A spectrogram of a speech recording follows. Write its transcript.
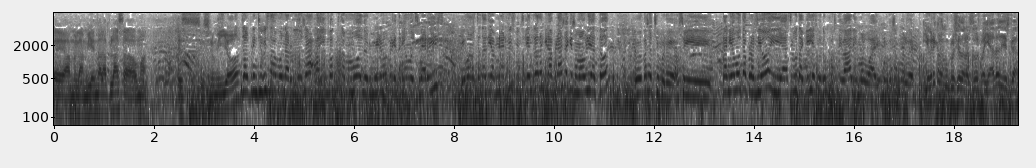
eh, amb l'ambient de la plaça, home, és, és el millor. Al principi estava molt nerviosa, ahir em va costar molt dormir-me perquè tenia molts nervis i bueno, tot el dia amb nervis fins que he entrat aquí a la plaça que se m'ha oblidat tot i m'ho he passat superbé. O sigui, tenia molta pressió i ha sigut aquí, ha sigut un festival i molt guai, m'ho he passat molt bé. Jo crec que la conclusió de les dues ballades és que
